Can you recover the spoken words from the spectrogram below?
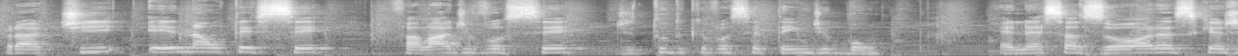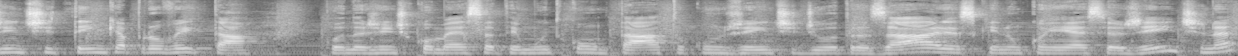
para te enaltecer, falar de você, de tudo que você tem de bom. É nessas horas que a gente tem que aproveitar, quando a gente começa a ter muito contato com gente de outras áreas, quem não conhece a gente, né?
